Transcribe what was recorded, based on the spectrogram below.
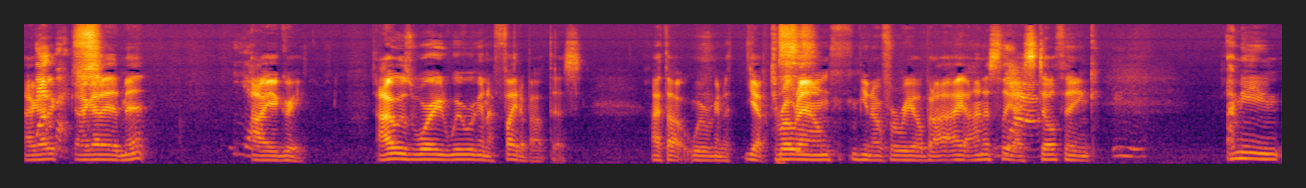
I gotta, much. I gotta admit, Yeah. I agree. I was worried we were gonna fight about this. I thought we were gonna, yeah, throw down, you know, for real. But I, I honestly, I still think. Mhm. I mean,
